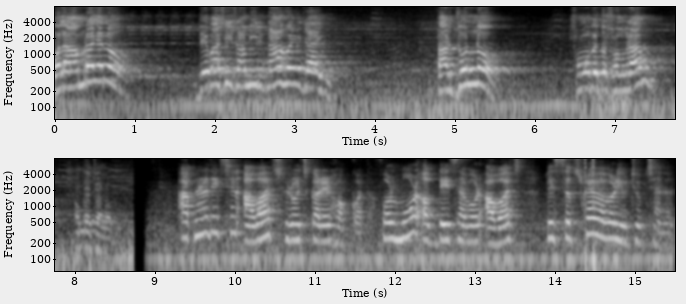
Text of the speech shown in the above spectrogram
ফলে আমরা যেন দেবাশিস আমির না হয়ে যাই, তার জন্য সমবেত সংগ্রাম আমরা চালাবো। আপনারা দেখছেন আওয়াজ রোজগারের হক কথা। For more updates about Awaaz please subscribe our YouTube channel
